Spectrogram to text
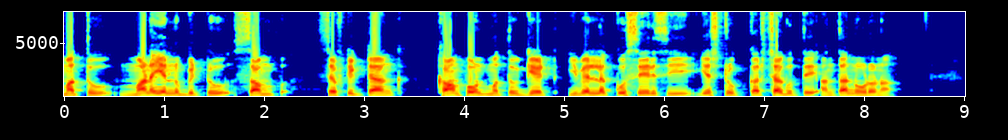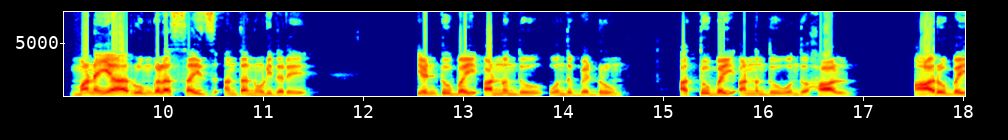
ಮತ್ತು ಮನೆಯನ್ನು ಬಿಟ್ಟು ಸಂಪ್ ಸೆಫ್ಟಿಕ್ ಟ್ಯಾಂಕ್, ಕಾಂಪೌಂಡ್ ಮತ್ತು ಗೇಟ್ ಇವೆಲ್ಲಕ್ಕೂ ಸೇರಿಸಿ ಎಷ್ಟು ಖರ್ಚಾಗುತ್ತೆ ಅಂತ ನೋಡೋಣ. ಮನೆಯ ರೂಮ್ಗಳ ಸೈಜ್ ಅಂತ ನೋಡಿದರೆ ಎಂಟು ಬೈ ಹನ್ನೊಂದು ಒಂದು ಬೆಡ್ರೂಮ್, ಹತ್ತು ಬೈ ಹನ್ನೊಂದು ಒಂದು ಹಾಲ್, ಆರು ಬೈ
